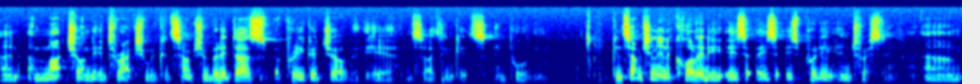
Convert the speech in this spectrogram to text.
and, and, much on the interaction with consumption, but it does a pretty good job here, and so I think it's important. Consumption inequality is, is, is pretty interesting um,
